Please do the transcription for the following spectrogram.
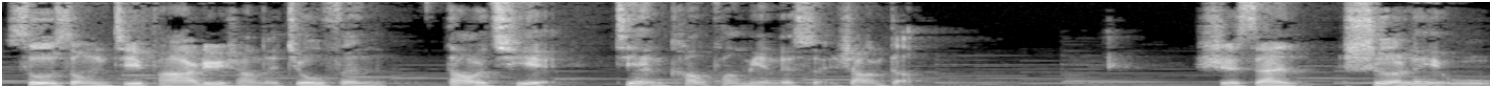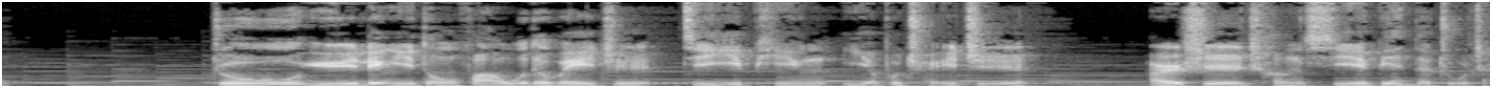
诉讼及法律上的纠纷、盗窃、健康方面的损伤等。十三舍类屋，主屋与另一栋房屋的位置既一平也不垂直，而是呈斜边的住宅。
